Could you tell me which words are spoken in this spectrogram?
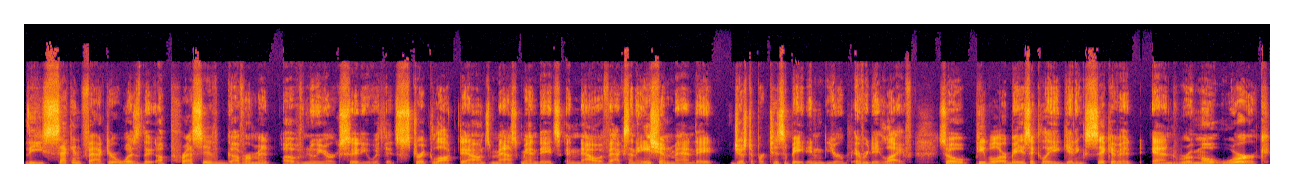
the second factor was the oppressive government of New York City with its strict lockdowns, mask mandates, and now a vaccination mandate just to participate in your everyday life. So people are basically getting sick of it, and remote work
